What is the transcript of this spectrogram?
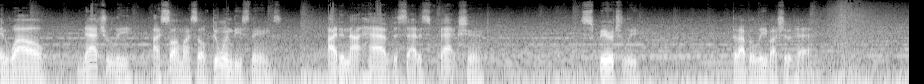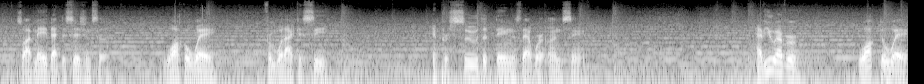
And while naturally I saw myself doing these things, I did not have the satisfaction spiritually that I believe I should have had. So I made that decision to walk away from what I could see and pursue the things that were unseen. Have you ever walked away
